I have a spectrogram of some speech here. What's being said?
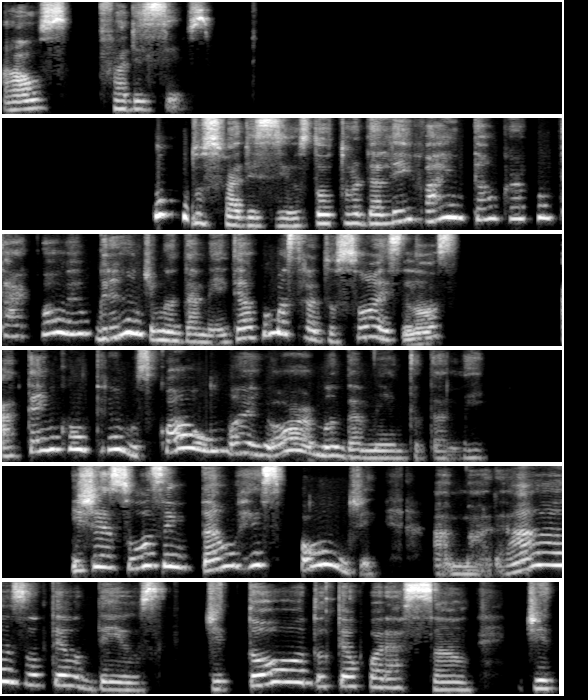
aos fariseus. Um dos fariseus, doutor da lei, vai então perguntar qual é o grande mandamento. Em algumas traduções, nós até encontramos qual o maior mandamento da lei. E Jesus então responde: Amarás o teu Deus de todo o teu coração, de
